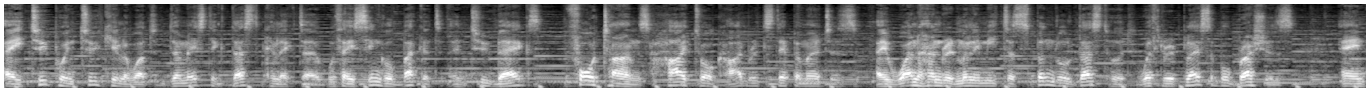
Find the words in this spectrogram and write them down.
a 2.2 kilowatt domestic dust collector with a single bucket and two bags, 4 times high torque hybrid stepper motors, a 100 mm spindle dust hood with replaceable brushes and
